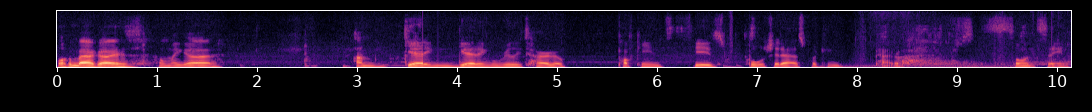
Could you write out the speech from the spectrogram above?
Welcome back, guys. Oh my god. I'm getting, getting really tired of Pumpkin Seed's bullshit ass fucking pattern. so insane.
